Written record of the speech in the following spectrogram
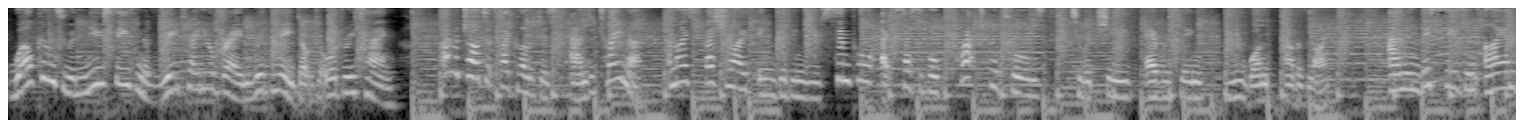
Welcome to a new season of Retrain Your Brain with me, Dr. Audrey Tang. I'm a chartered psychologist and a trainer, and I specialise in giving you simple, accessible, practical tools to achieve everything you want out of life. And in this season, I am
